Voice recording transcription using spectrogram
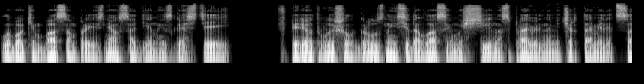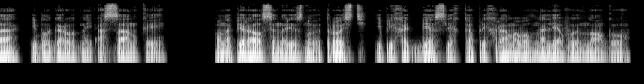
глубоким басом произнес один из гостей. Вперед вышел грузный седовласый мужчина с правильными чертами лица и благородной осанкой. Он опирался на резную трость и при ходьбе слегка прихрамывал на левую ногу.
